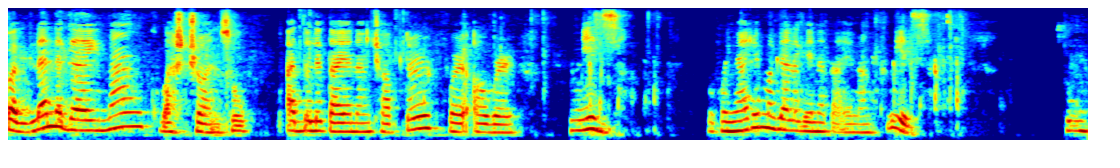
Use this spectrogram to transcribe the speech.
Paglalagay ng question. So, add ulit tayo ng chapter for our quiz. So, kunyari maglalagay na tayo ng quiz. So,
